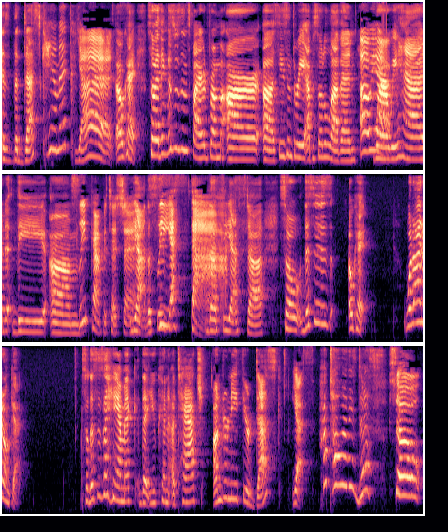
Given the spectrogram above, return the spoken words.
is the desk hammock. yes. Okay, so I think this was inspired from our uh, season three, episode eleven. Oh, yeah. where we had the um, Sleep competition. Yeah, the sleep- siesta. the siesta. So this is okay. What I don't get. So this is a hammock that you can attach underneath your desk. Yes. How tall are these desks? So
